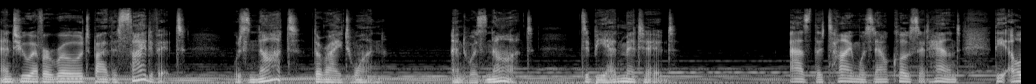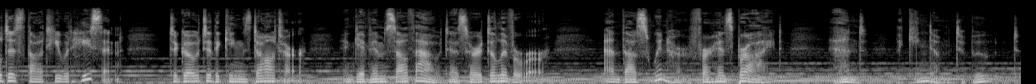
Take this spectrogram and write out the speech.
and whoever rode by the side of it was not the right one and was not to be admitted. As the time was now close at hand, the eldest thought he would hasten to go to the king's daughter and give himself out as her deliverer, and thus win her for his bride, and the kingdom to boot.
